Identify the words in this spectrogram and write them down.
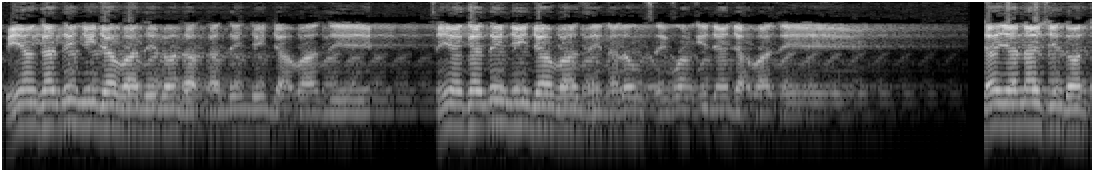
ပိယံကတိငြိမ်းကြပါစေဒေါသကတိငြိမ်းကြပါစေစင်ယကတိငြိမ်းကြပါစေနှလုံးစိတ်ဝမ်းအေးချမ်းကြပါစေ တယနာရှိသောတ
